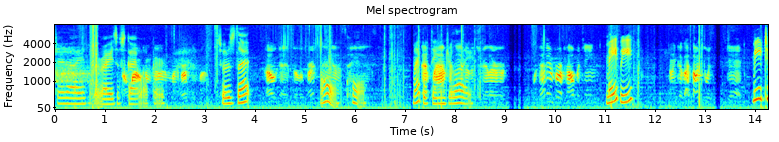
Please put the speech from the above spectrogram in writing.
Jedi, The Rise of Skywalker. Birthday. So does that? Okay, so the first thing Oh, cool. My that birthday's in laugh at the end July. the trailer, Was that Emperor Palpatine? Maybe. I mean, because I thought he was dead. Me I too.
